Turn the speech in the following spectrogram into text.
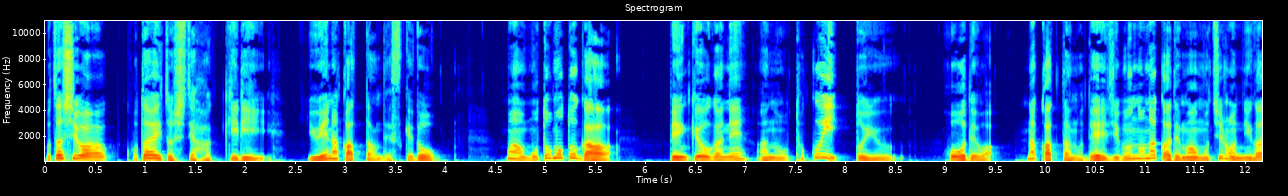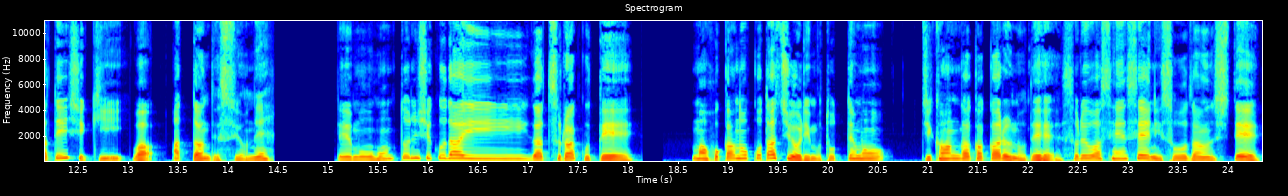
私は答えとしてはっきり言えなかったんですけど、まあもともとが勉強がね、あの、得意という方ではなかったので、自分の中でまあもちろん苦手意識はあったんですよね。で、もう本当に宿題が辛くて、まあ他の子たちよりもとっても時間がかかるので、それは先生に相談して、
